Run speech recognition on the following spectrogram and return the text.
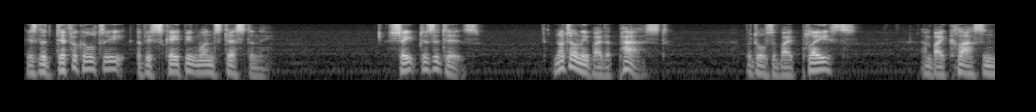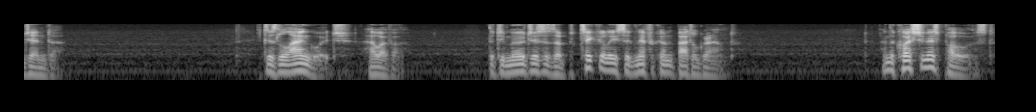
is the difficulty of escaping one's destiny, shaped as it is, not only by the past, but also by place and by class and gender. It is language, however, that emerges as a particularly significant battleground. And the question is posed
